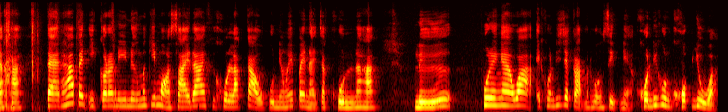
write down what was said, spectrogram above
นะคะ แต่ถ้าเป็นอีกกรณีหนึ่งเมื่อกี้หมอทรายได้คือคนรักเก่าคุณยังไม่ไปไหนจากคุณนะคะ หรือ พูดง่ายๆว่าไอคนที่จะกลับมาทวงสิทธิ์เนี่ยคนที่คุณคบอยู่อะ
